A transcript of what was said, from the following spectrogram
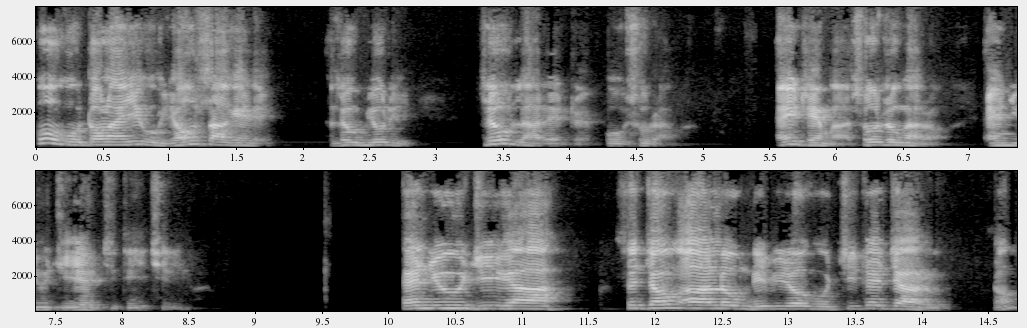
ကိုယ့်ကိုတော်လှန်ရေးကိုရောင်းစားခဲ့တဲ့အလုပ်မျိုးတွေလုပ်လာတဲ့အတွက်ပို့ဆိုးတာပါအဲ့ဒီထဲမှာအဆိုးဆုံးကတော့ NUG ရဲ့ဒီတိအခြေအနေပါ NUG က စစ်ကြောင်းအားလုံးနေပြည်တော်ကိုကြည်တက်ကြလို့နော်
